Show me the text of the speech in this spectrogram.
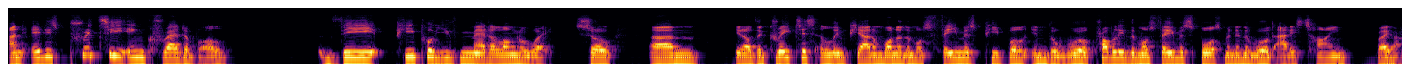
and it is pretty incredible the people you've met along the way. So, um, you know, the greatest Olympiad and one of the most famous people in the world, probably the most famous sportsman in the world at his time, right? Yeah.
